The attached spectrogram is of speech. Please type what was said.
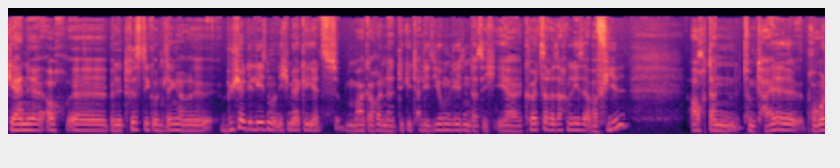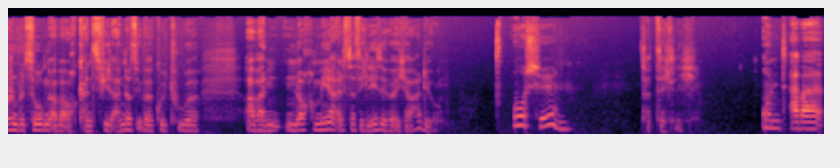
gerne auch äh, Belletristik und längere Bücher gelesen und ich merke jetzt, mag auch an der Digitalisierung lesen, dass ich eher kürzere Sachen lese, aber viel. Auch dann zum Teil branchenbezogen, aber auch ganz viel anderes über Kultur. Aber noch mehr als dass ich lese, höre ich Radio. Oh, schön. Tatsächlich. Und aber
